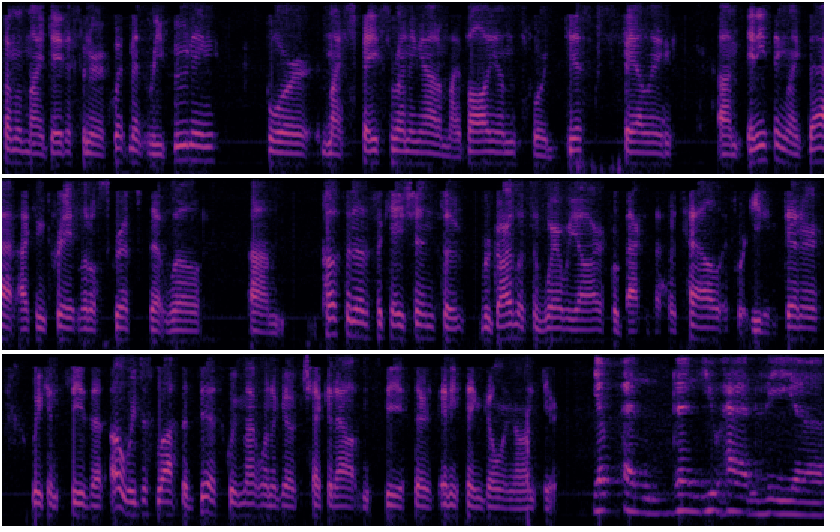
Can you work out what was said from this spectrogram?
some of my data center equipment rebooting, for my space running out of my volumes, for disks failing, um, anything like that, I can create little scripts that will um, post a notification. So regardless of where we are, if we're back at the hotel, if we're eating dinner, we can see that, oh, we just lost a disk. We might want to go check it out and see if there's anything going on here. Yep, and then you had the uh,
